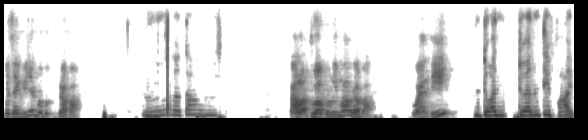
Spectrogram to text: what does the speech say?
bahasa Inggrisnya berapa? Hmm, nggak tahu. Kalau 25 berapa? 20 Twen- Twenty five.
